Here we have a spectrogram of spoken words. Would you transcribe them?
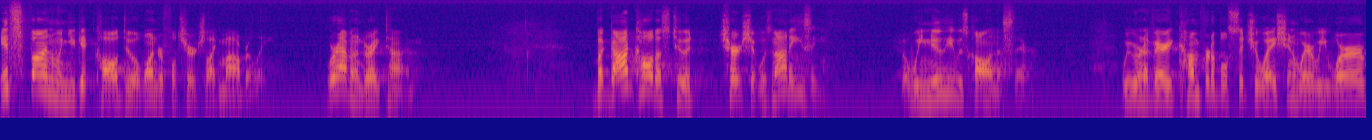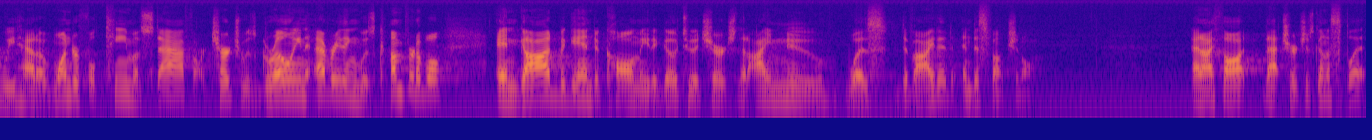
It's fun when you get called to a wonderful church like Mobberly. We're having a great time. But God called us to a church that was not easy, but we knew He was calling us there. We were in a very comfortable situation where we were. We had a wonderful team of staff. Our church was growing. Everything was comfortable. And God began to call me to go to a church that I knew was divided and dysfunctional. And I thought that church is going to split,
